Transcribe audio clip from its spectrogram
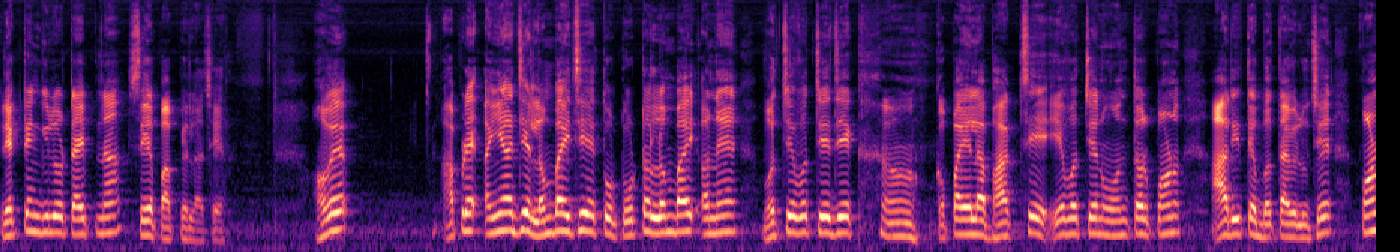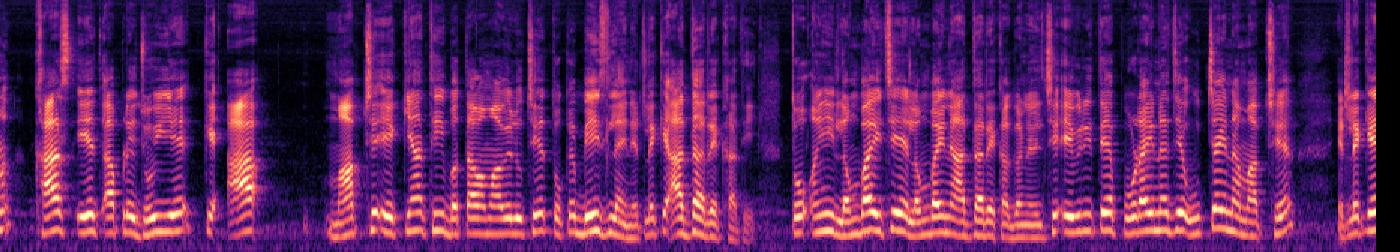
રેક્ટેન્ગ્યુલર ટાઈપના શેપ આપેલા છે. હવે આપણે અહીંયા જે લંબાઈ છે તો ટોટલ લંબાઈ અને વચ્ચે વચ્ચે જે કપાયેલા ભાગ છે એ વચ્ચેનું અંતર પણ આ રીતે બતાવેલું છે. પણ ખાસ એ જ આપણે જોઈએ કે આ માપ છે એ ક્યાંથી બતાવવામાં આવેલું છે તો કે બેઝ લાઇન એટલે કે આધાર રેખાથી. તો અહીં લંબાઈ છે લંબાઈને આધાર રેખા ગણેલ છે. એવી રીતે પહોળાઈના જે ઊંચાઈના માપ છે, એટલે કે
